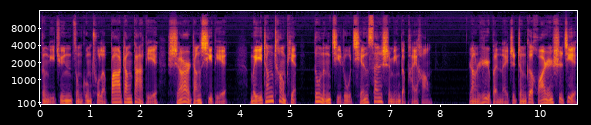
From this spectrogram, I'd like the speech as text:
邓丽君总共出了八张大碟、十二张细碟，每张唱片都能挤入前三十名的排行，让日本乃至整个华人世界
